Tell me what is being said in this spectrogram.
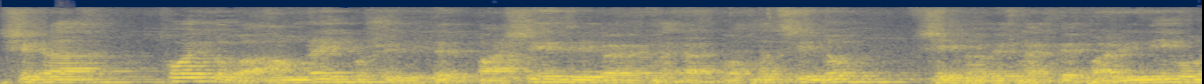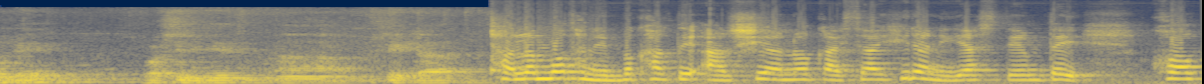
সেটা হয়তোবা আমরাই প্রসেনজিতের পাশে যেভাবে থাকার কথা ছিল সেইভাবে থাকতে পারিনি বলে প্রসেনজিৎ সেটা Thalam mo thani bakhak te arsia no kaisa hirani ya stem te khok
